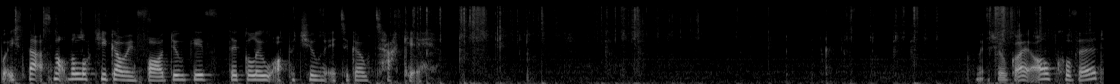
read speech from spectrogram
but if that's not the look you're going for do give the glue opportunity to go tacky make sure I've got it all covered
